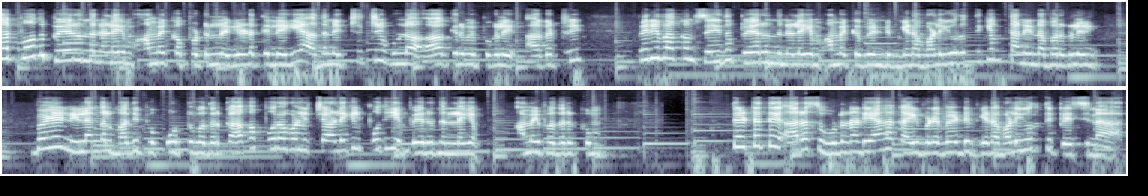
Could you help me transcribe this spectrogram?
தற்போது பேருந்து நிலையம் அமைக்கப்பட்டுள்ள இடத்திலேயே அதனை சுற்றி உள்ள ஆக்கிரமிப்புகளை அகற்றி விரிவாக்கம் செய்து பேருந்து நிலையம் அமைக்க வேண்டும் என வலியுறுத்தியும் தனிநபர்களில் விளை நிலங்கள் மதிப்பு கூட்டுவதற்காக புறவழிச்சாலையில் புதிய பேருந்து நிலையம் அமைப்பதற்கும் திட்டத்தை அரசு உடனடியாக கைவிட வேண்டும் என வலியுறுத்தி பேசினார்.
